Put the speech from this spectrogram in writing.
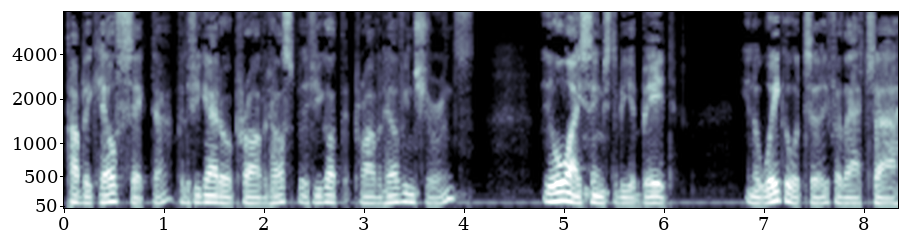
public health sector, but if you go to a private hospital, if you've got the private health insurance, there always seems to be a bed in a week or two for that uh,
